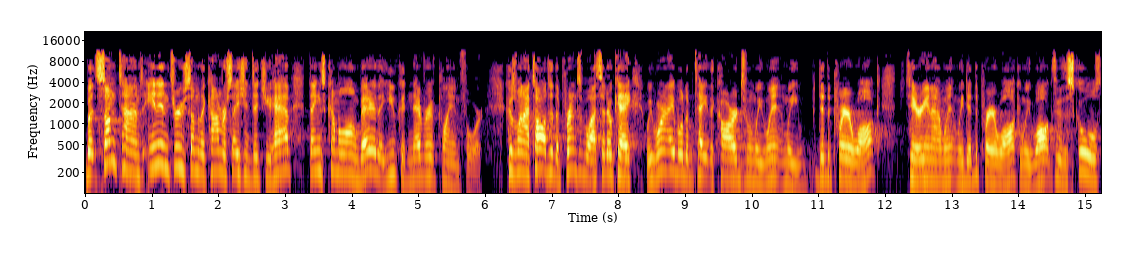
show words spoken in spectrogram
But sometimes in and through some of the conversations that you have, things come along better that you could never have planned for. Because when I talked to the principal, I said, okay, we weren't able to take the cards when we went and we did the prayer walk. Terry and I went and we did the prayer walk and we walked through the schools.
